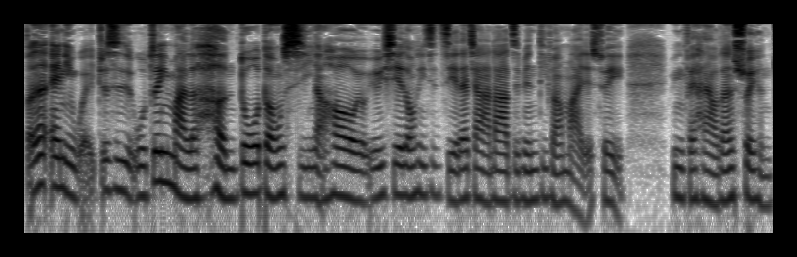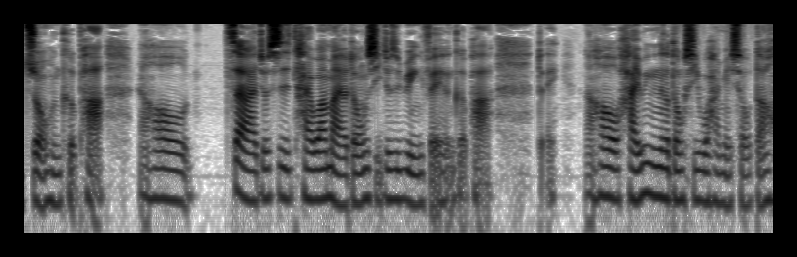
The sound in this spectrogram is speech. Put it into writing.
反正 anyway，就是我最近买了很多东西，然后有一些东西是直接在加拿大这边地方买的，所以运费还好，但税很重，很可怕。然后再来就是台湾买的东西，就是运费很可怕。对，然后海运那个东西我还没收到，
